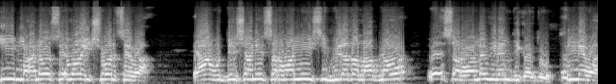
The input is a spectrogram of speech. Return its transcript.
की मानव सेवा ईश्वर सेवा या उद्देशाने सर्वांनी शिबिराचा लाभ घ्यावा. हे सर्वांना विनंती करतो. धन्यवाद.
